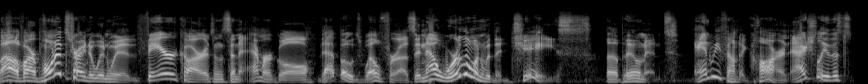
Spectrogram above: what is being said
Wow, if our opponent's trying to win with fair cards instead of Emrakul, that bodes well for us. And now we're the one with the chase opponent. And we found a Karn. Actually, this,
